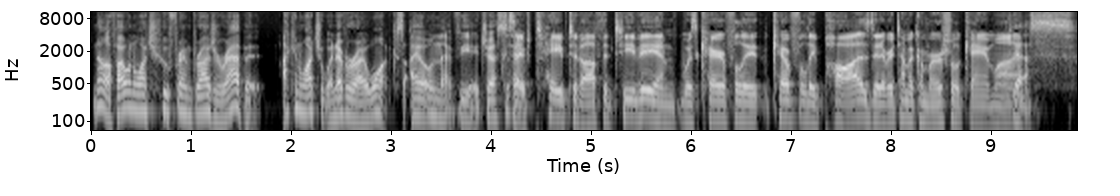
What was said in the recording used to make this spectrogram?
no, if I want to watch Who Framed Roger Rabbit, I can watch it whenever I want because I own that VHS. Because. I've taped it off the TV and was carefully carefully paused it every time a commercial came on. Yes.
